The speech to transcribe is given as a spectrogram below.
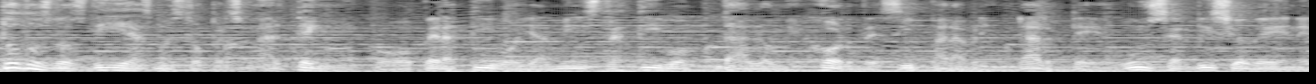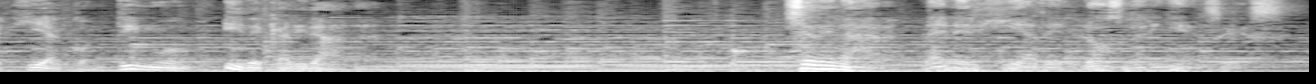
Todos los días nuestro personal técnico, operativo y administrativo da lo mejor de sí para brindarte un servicio de energía continuo y de calidad. Sedenar, la energía de los nariñenses.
